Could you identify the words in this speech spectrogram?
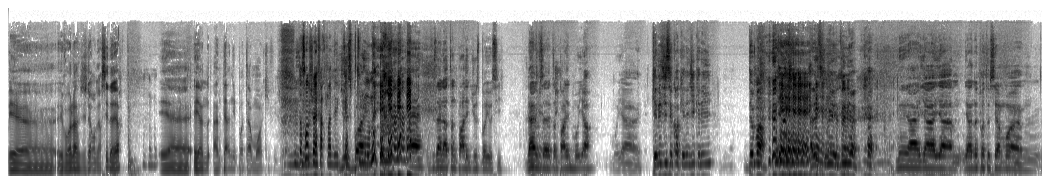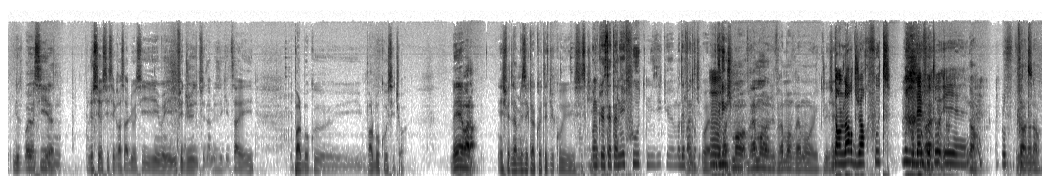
Et, euh, et voilà, je les remercie d'ailleurs. et euh, et un, un dernier pote à moi qui fait De toute façon, tu vas faire ta dédicace Juice pour tout le monde. Eh, vous allez entendre parler de Juice Boy aussi. Là, vous allez entendre parler de Moya. Moya. euh, Kennedy, c'est quoi Kennedy Kennedy? Demain. Allez, dis-le, dis-le. Mais il y, a, y, a, y, a, y a un autre pote aussi à moi, euh, Juice Boy aussi. euh, le sait aussi, c'est grâce à lui aussi. Il, il fait du, il fait de la musique et de ça. Et il parle beaucoup. euh, Il parle beaucoup aussi, tu vois. Mais voilà. Et je fais de la musique à côté, du coup. et C'est ce qui. Donc euh, cette année, foot, musique, euh, modèle photo. Ouais. Mm. Franchement, vraiment, vraiment, vraiment. euh, que les gens- Dans l'ordre, genre foot, modèle Ouais. photo et. euh, Non, non, non, non.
